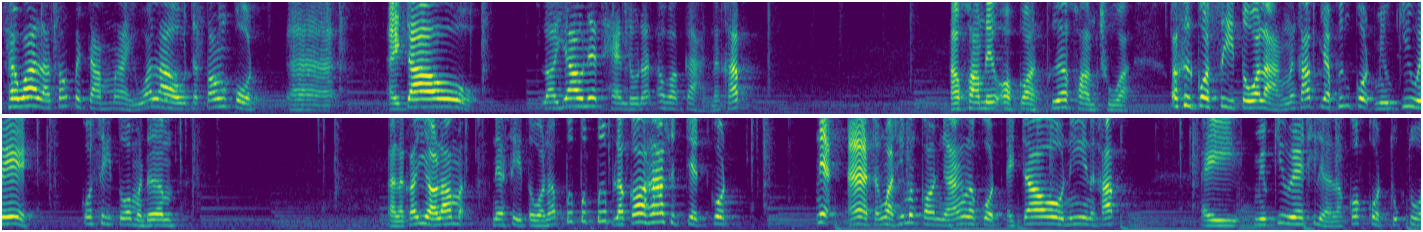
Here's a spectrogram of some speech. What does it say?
แค่ว่าเราต้องไปจำใหม่ว่าเราจะต้องกดอไอ้เจ้ารอยเย่าเนี่ยแทนโดนัทอวกาศนะครับ เอาความเร็วออกก่อนเพื่อความชัวร์ก็คือกด 4 ตัวหลังนะครับ อย่าเพิ่งกด Milky Way กด 4 ตัวเหมือนเดิม อะแล้วก็เหยาวล่าเนี่ยสี่ตัวนะปึ๊บปึ๊บปึ๊บแล้วก็ 57 กดเนี่ยอ่าจังหวะที่มังกรง้างเรากดไอ้เจ้านี่นะครับไอ้มิลกี้เวที่เหลือเราก็กดทุกตัว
